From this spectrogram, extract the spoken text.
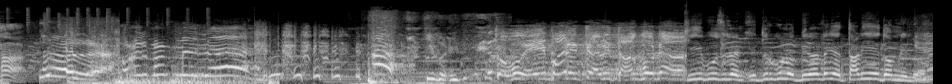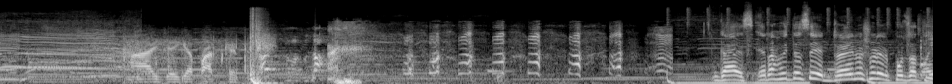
হ্যাঁ কি বুঝলেন? ইঁদুরগুলো বিড়ালটাকে তাড়িয়ে দম নিল। আই জায়গা পাট খেতে গাইস এরা হইতেছে ডাইনোসরের প্রজাতি।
